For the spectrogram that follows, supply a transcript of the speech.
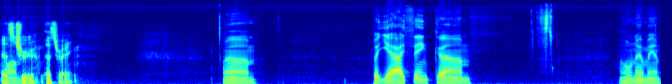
That's um, true. That's right. Um, but yeah, I think um, I don't know, man.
